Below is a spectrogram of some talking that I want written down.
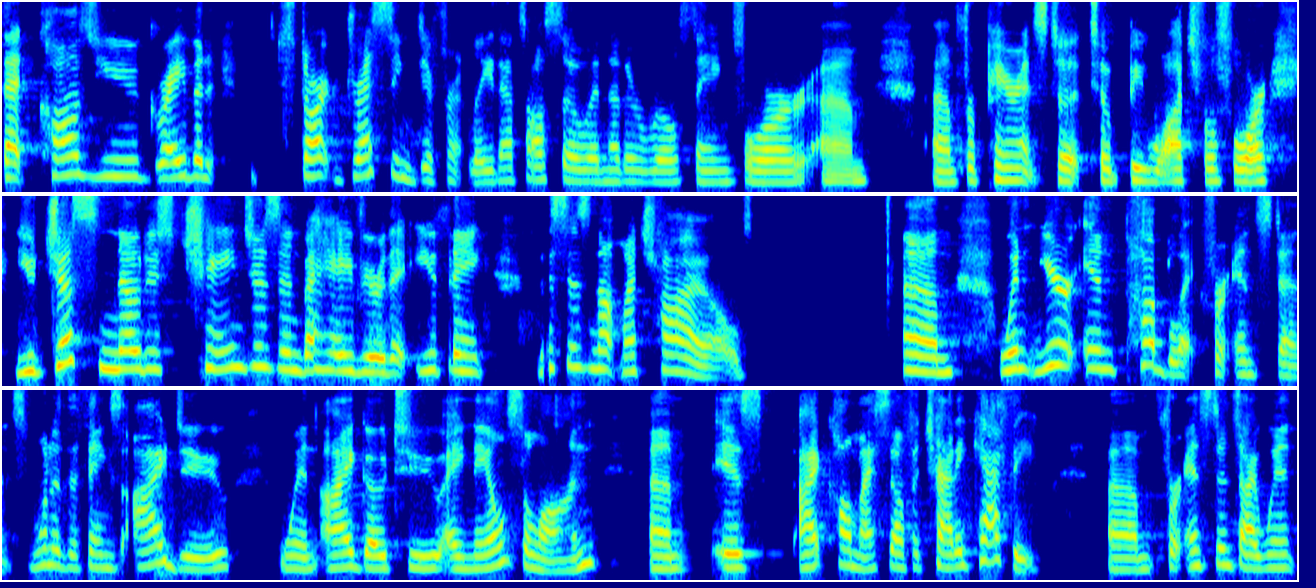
that cause you grave start dressing differently. That's also another real thing for um, um, for parents to, to be watchful for. You just notice changes in behavior that you think this is not my child. Um, when you're in public for instance one of the things i do when i go to a nail salon um, is i call myself a chatty cathy um, for instance, I went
